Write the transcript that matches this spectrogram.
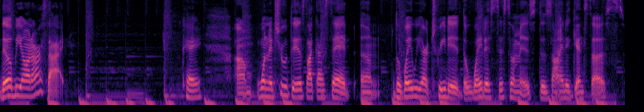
they'll be on our side. Okay. Um, when the truth is, like I said, um, the way we are treated, the way the system is designed against us,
